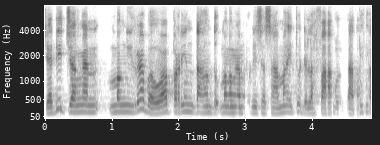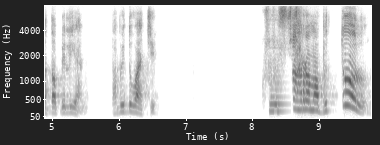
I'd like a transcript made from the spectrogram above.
Jadi jangan mengira bahwa perintah untuk mengampuni sesama itu adalah fakultatif atau pilihan. Tapi itu wajib. Susah Roma betul.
